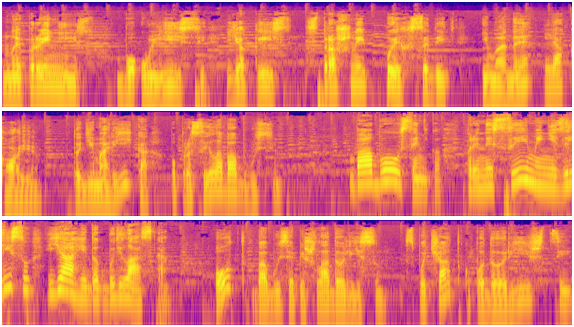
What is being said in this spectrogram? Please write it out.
не приніс, бо у лісі якийсь страшний пих сидить і мене лякає. Тоді Марійка попросила бабусю. Бабусенько, принеси мені з лісу ягідок, будь ласка. От бабуся пішла до лісу. Спочатку по доріжці,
